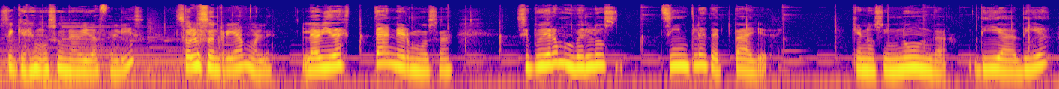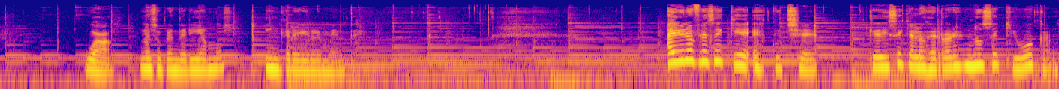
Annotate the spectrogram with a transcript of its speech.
Si queremos una vida feliz, solo sonriámosle. La vida es tan hermosa. Si pudiéramos ver los simples detalles que nos inunda día a día, wow, nos sorprenderíamos increíblemente. Hay una frase que escuché que dice que los errores no se equivocan.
